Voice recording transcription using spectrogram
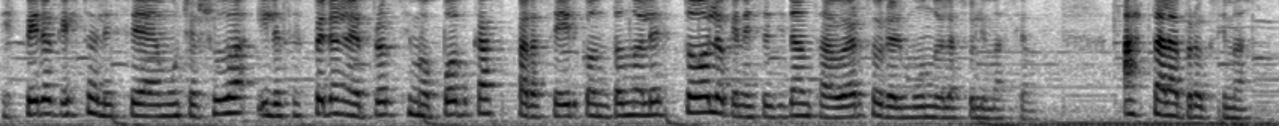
Espero que esto les sea de mucha ayuda y los espero en el próximo podcast para seguir contándoles todo lo que necesitan saber sobre el mundo de la sublimación. Hasta la próxima.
